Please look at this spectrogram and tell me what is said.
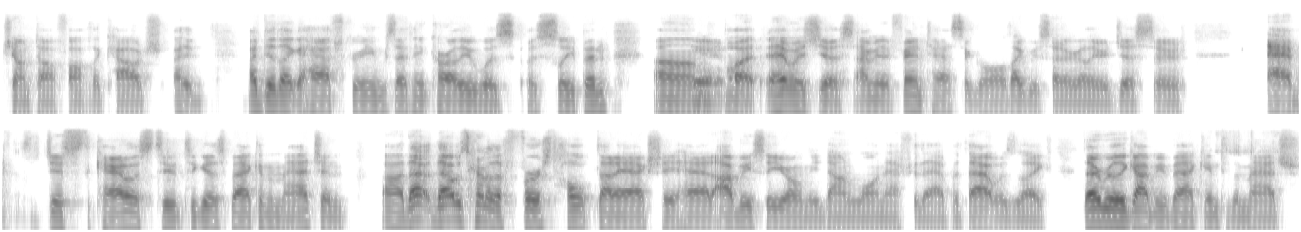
jumped off off the couch. I I did like a half scream because I think Carly was was sleeping. Um, yeah. but it was just, I mean, a fantastic goal. Like we said earlier, just add just the catalyst to to get us back in the match. And uh, that that was kind of the first hope that I actually had. Obviously, you're only down one after that, but that was like that really got me back into the match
